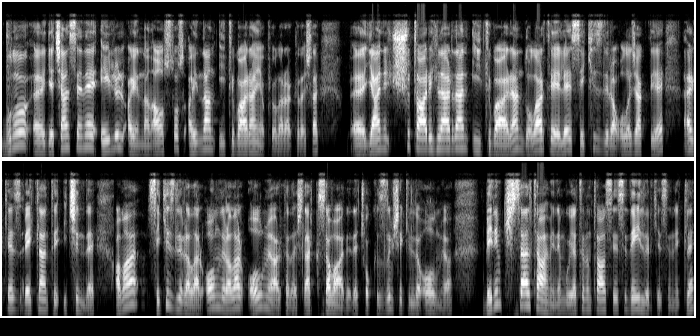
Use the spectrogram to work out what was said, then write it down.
Bunu e, geçen sene Eylül ayından, Ağustos ayından itibaren yapıyorlar arkadaşlar. Ee, yani şu tarihlerden itibaren dolar TL 8 lira olacak diye herkes beklenti içinde. Ama 8 liralar 10 liralar olmuyor arkadaşlar kısa vadede çok hızlı bir şekilde olmuyor. Benim kişisel tahminim bu yatırım tavsiyesi değildir kesinlikle.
